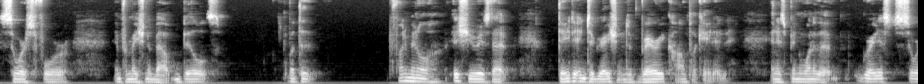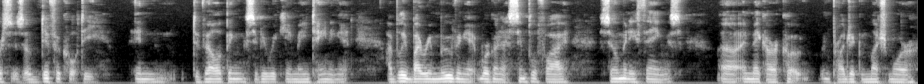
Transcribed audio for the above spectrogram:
source for information about bills. But the fundamental issue is that data integration is very complicated and it's been one of the greatest sources of difficulty in developing CiviWiki and maintaining it. I believe by removing it, we're going to simplify so many things uh, and make our code and project much more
